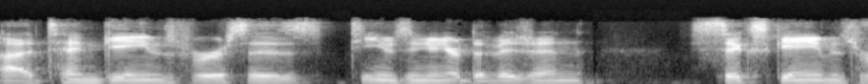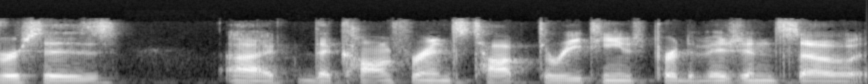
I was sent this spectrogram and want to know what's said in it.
Uh, 10 games versus teams in your division, six games versus uh, the conference top three teams per division. So,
